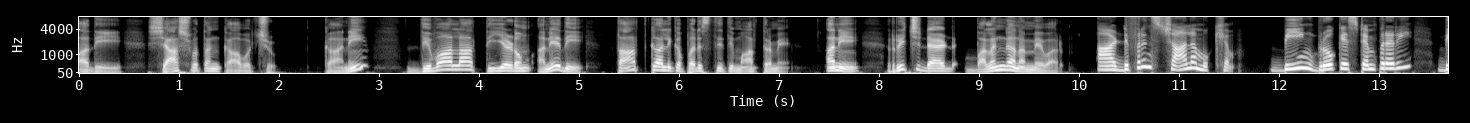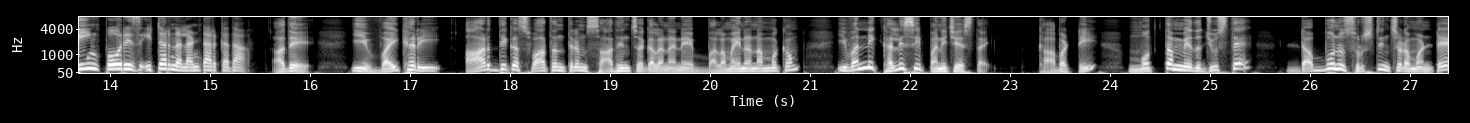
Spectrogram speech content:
అది శాశ్వతం కావచ్చు. కాని దివాలా తీయడం అనేది తాత్కాలిక పరిస్థితి మాత్రమే అని రిచ్ డాడ్ బలంగా నమ్మేవారు. ఆ డిఫరెన్స్ చాలా ముఖ్యం. Being broke is temporary being poor is eternal అంటారు కదా. అదే ఈ వైఖరి ఆర్థిక స్వాతంత్ర్యం సాధించగలననే బలమైన నమ్మకం ఇవన్నీ కలిసి పనిచేస్తాయి. కాబట్టి మొత్తం మీద చూస్తే డబ్బును సృష్టించడం అంటే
